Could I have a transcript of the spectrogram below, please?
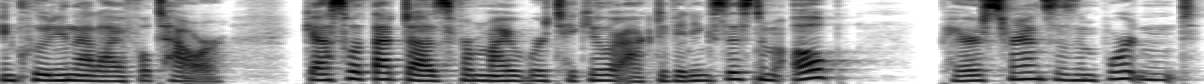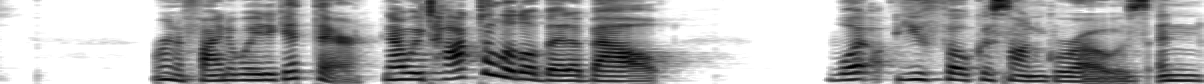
including that Eiffel Tower. Guess what that does for my reticular activating system? Oh, Paris, France is important. We're going to find a way to get there. Now, we talked a little bit about what you focus on grows, and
